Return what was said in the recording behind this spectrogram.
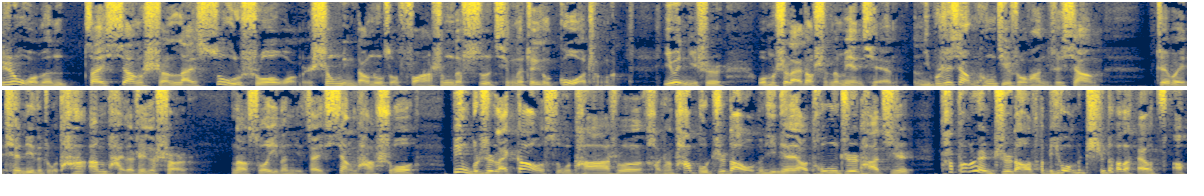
其实我们在向神来诉说我们生命当中所发生的事情的这个过程啊，因为你是我们是来到神的面前，你不是向空气说话，你是向这位天地的主他安排的这个事儿，那所以呢，你在向他说，并不是来告诉他说，好像他不知道我们今天要通知他，其实他当然知道，他比我们知道的还要早。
